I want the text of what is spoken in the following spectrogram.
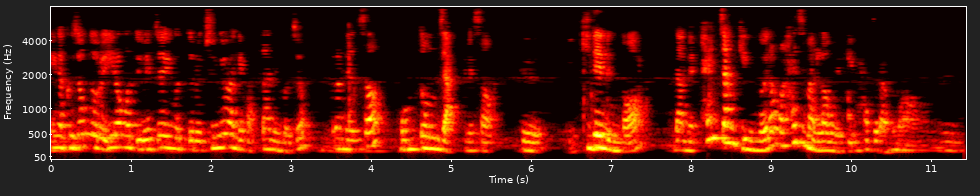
그러니까 그 정도로 이런 것들 외적인 것들을 중요하게 봤다는 거죠. 그러면서 몸동작 그래서 그 기대는 거, 그 다음에 팔짱 끼는 거 이런 걸 하지 말라고 얘기를 하더라고요. 음.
